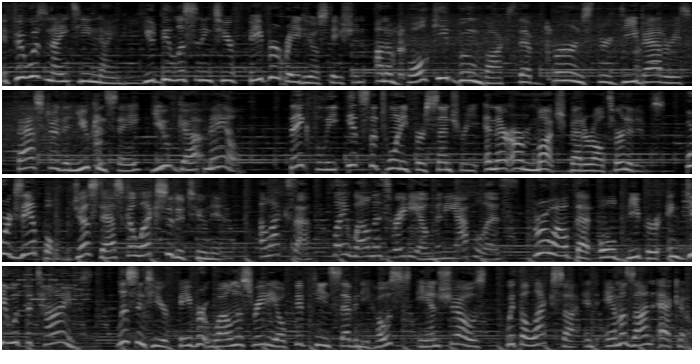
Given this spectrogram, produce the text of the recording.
If it was 1990, you'd be listening to your favorite radio station on a bulky boombox that burns through D batteries faster than you can say, You've got mail. Thankfully, it's the 21st century and there are much better alternatives. For example, just ask Alexa to tune in. Alexa, play Wellness Radio Minneapolis. Throw out that old beeper and get with the times. Listen to your favorite Wellness Radio 1570 hosts and shows with Alexa and Amazon Echo.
